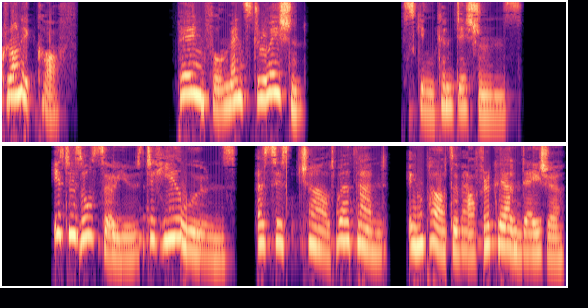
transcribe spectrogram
chronic cough, painful menstruation, skin conditions. It is also used to heal wounds, assist childbirth and, in part of Africa and Asia,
